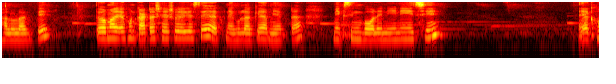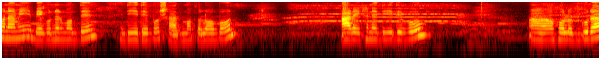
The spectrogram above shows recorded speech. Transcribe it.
ভালো লাগবে। তো আমার এখন কাটা শেষ হয়ে গেছে। এখন এগুলাকে আমি একটা মিক্সিং বলে নিয়ে নিয়েছি। এখন আমি বেগুনের মধ্যে দিয়ে দেব স্বাদ মতো লবণ। আর এখানে দিয়ে দেব হলুদ গুঁড়া।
